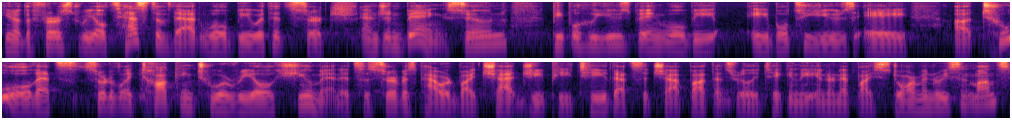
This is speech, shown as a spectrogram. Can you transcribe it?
you know the first real test of that will be with its search engine Bing. Soon, people who use Bing will be able to use a uh, tool that's sort of like talking to a real human. It's a service powered by ChatGPT. That's the chatbot that's really taken the internet by storm in recent months.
